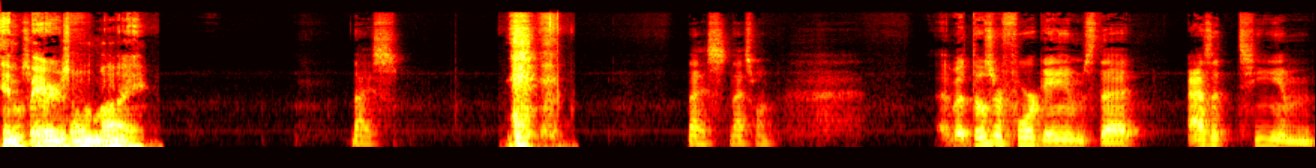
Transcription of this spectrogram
And Those Bears, are... oh my. Nice. Nice, nice one. Uh, but those are four games that, as a team,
